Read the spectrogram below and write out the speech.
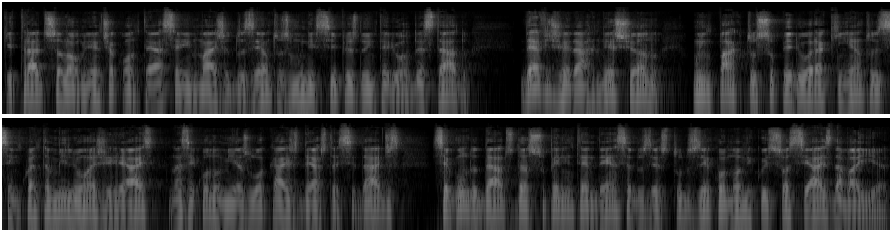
que tradicionalmente acontecem em mais de 200 municípios do interior do estado, deve gerar neste ano um impacto superior a 550 milhões de reais nas economias locais destas cidades, segundo dados da Superintendência dos Estudos Econômicos e Sociais da Bahia.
